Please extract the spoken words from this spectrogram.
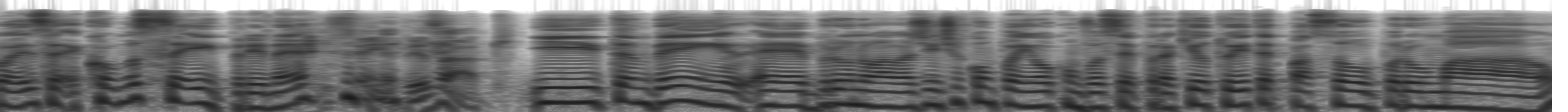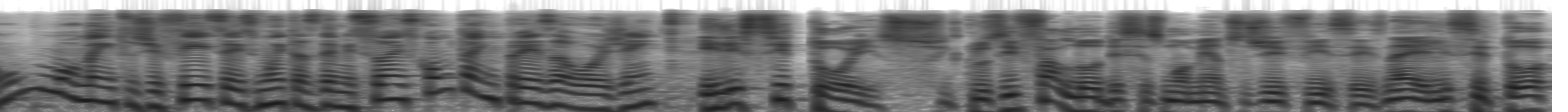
Pois é, como sempre, né? Como sempre, exato. e também, é, Bruno, a gente acompanhou com você por aqui, o Twitter passou por uma, um, momentos difíceis, muitas demissões. Como está a empresa hoje, hein? Ele citou isso, inclusive falou desses momentos difíceis, né? Ele citou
